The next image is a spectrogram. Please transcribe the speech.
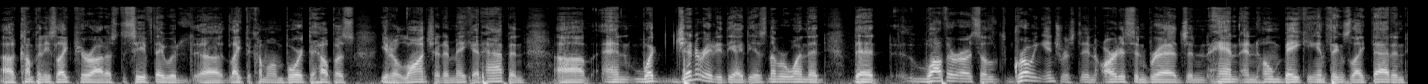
uh, companies like Puratos to see if they would uh, like to come on board to help us, you know, launch it and make it happen. Um, and what generated the idea is number one that that while there is a growing interest in artisan breads and hand and home baking and things like that, and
